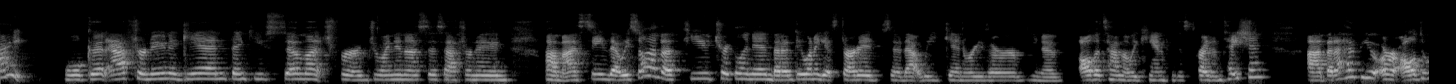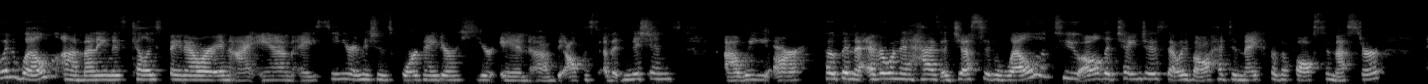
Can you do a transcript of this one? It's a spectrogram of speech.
right. Well, good afternoon again. Thank you so much for joining us this afternoon. Um, I see that we still have a few trickling in, but I do want to get started so that we can reserve, you know, all the time that we can for this presentation. Uh, but I hope you are all doing well. Uh, my name is Kelly Spainhour, and I am a senior admissions coordinator here in uh, the Office of Admissions. Uh, we are hoping that everyone has adjusted well to all the changes that we've all had to make for the fall semester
